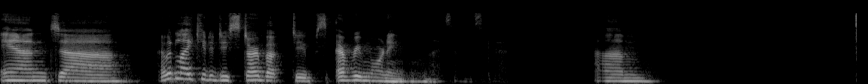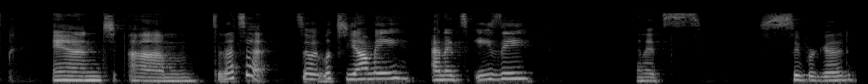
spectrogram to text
and uh, I would like you to do Starbucks dupes every morning. Oh. Um, and um, so that's it. So it looks yummy and it's easy and it's super good.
